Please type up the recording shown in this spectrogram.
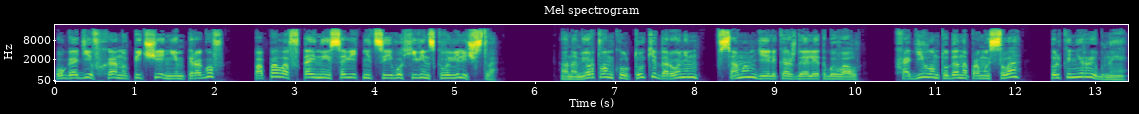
угодив хану печеньем пирогов, попала в тайные советницы его хивинского величества. А на мертвом култуке Доронин в самом деле каждое лето бывал. Ходил он туда на промысла, только не рыбные.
